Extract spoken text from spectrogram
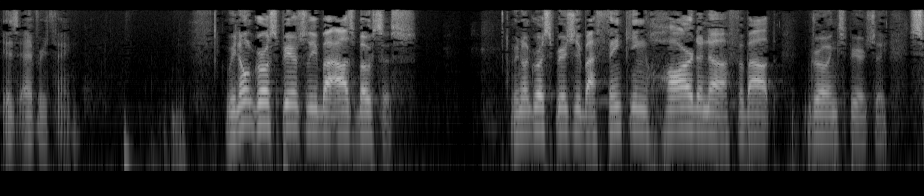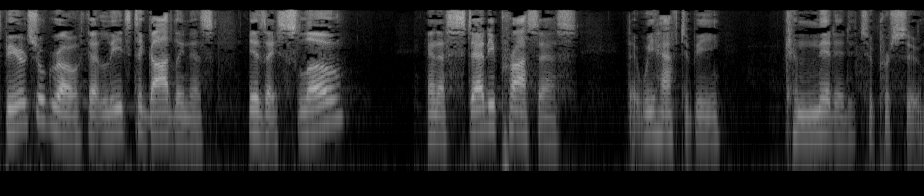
is everything. We don't grow spiritually by osmosis. We don't grow spiritually by thinking hard enough about growing spiritually. Spiritual growth that leads to godliness is a slow and a steady process that we have to be committed to pursue.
